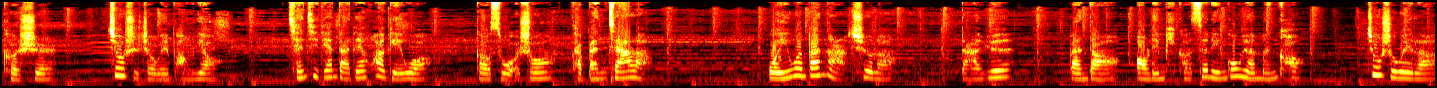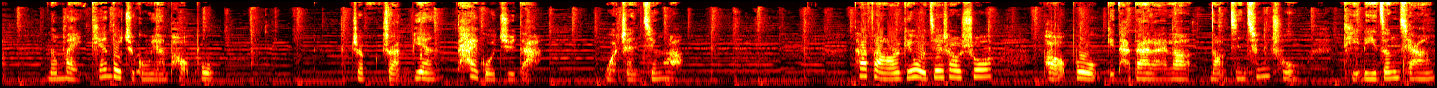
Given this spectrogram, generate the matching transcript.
可是，就是这位朋友，前几天打电话给我，告诉我说他搬家了。我一问搬哪儿去了，答曰搬到奥林匹克森林公园门口，就是为了能每天都去公园跑步。这转变太过巨大。我震惊了，他反而给我介绍说，跑步给他带来了脑筋清楚、体力增强、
